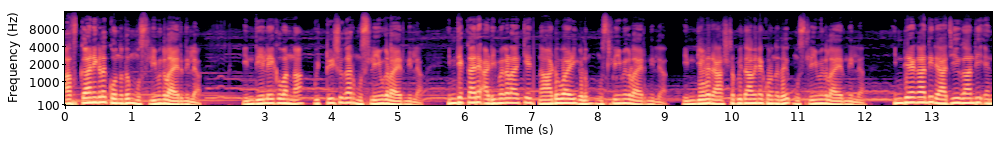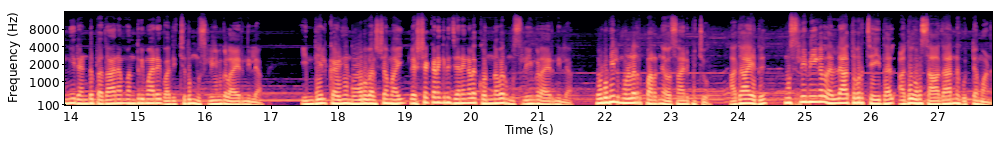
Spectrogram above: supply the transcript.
അഫ്ഗാനികളെ കൊന്നതും മുസ്ലിമുകളായിരുന്നില്ല. ഇന്ത്യയിലേക്ക് വന്ന ബ്രിട്ടീഷുകാർ മുസ്ലിമുകളായിരുന്നില്ല. ഇന്ത്യക്കാരെ അടിമകളാക്കിയ നാടുവാഴികളും മുസ്ലിമുകളായിരുന്നില്ല. ഇന്ത്യയുടെ രാഷ്ട്രപിതാവിനെ കൊന്നത് മുസ്ലിമുകളായിരുന്നില്ല. ഇന്ദിരാഗാന്ധി രാജീവ് ഗാന്ധി എന്നീ രണ്ട് പ്രധാനമന്ത്രിമാരെ വധിച്ചതും മുസ്ലിമുകളായിരുന്നില്ല. ഇന്ത്യയിൽ കഴിഞ്ഞ നൂറു വർഷമായി ലക്ഷക്കണക്കിന് ജനങ്ങളെ കൊന്നവർ മുസ്ലിമുകളായിരുന്നില്ല. ഒടുവിൽ മുള്ളർ പറഞ്ഞ് അവസാനിപ്പിച്ചു. അതായത് മുസ്ലിമീങ്ങൾ അല്ലാത്തവർ ചെയ്താൽ അത് ഒരു സാധാരണ കുറ്റമാണ്.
